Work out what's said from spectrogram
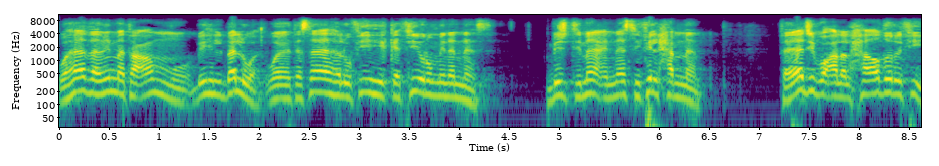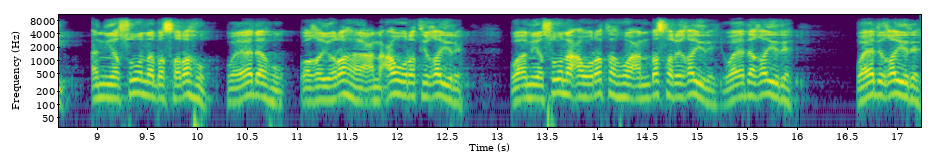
وهذا مما تعم به البلوى ويتساهل فيه كثير من الناس باجتماع الناس في الحمام. فيجب على الحاضر فيه أن يصون بصره ويده وغيرها عن عورة غيره وأن يصون عورته عن بصر غيره ويد غيره ويد غيره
